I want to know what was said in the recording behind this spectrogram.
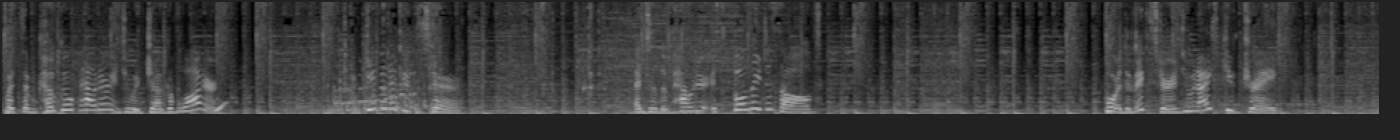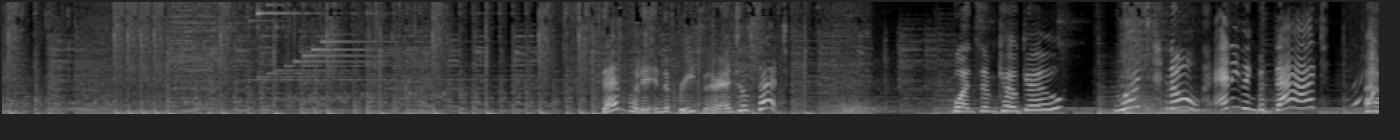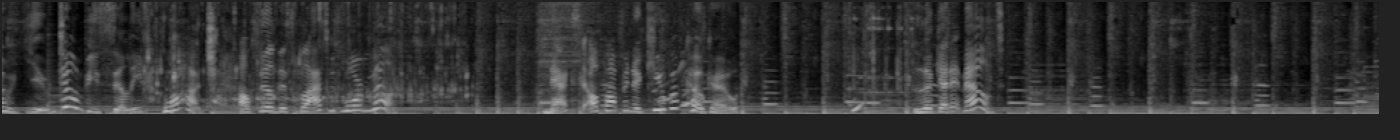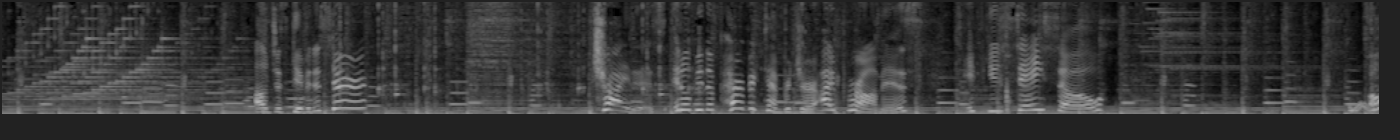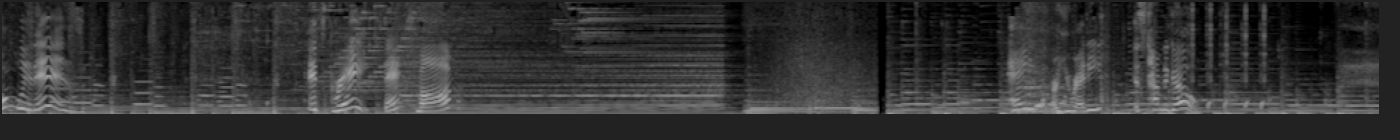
Put some cocoa powder into a jug of water. Give it a good stir. Until the powder is fully dissolved. Pour the mixture into an ice cube tray. Then put it in the freezer until set. Want some cocoa? What? No! Anything but that! Oh, you. Don't be silly. Watch. I'll fill this glass with warm milk. Next, I'll pop in a cube of cocoa. Look at it melt. I'll just give it a stir. Try this. It'll be the perfect temperature, I promise. If you say so. Oh, it is! It's great! Thanks, Mom! Hey, are you ready? It's time to go.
